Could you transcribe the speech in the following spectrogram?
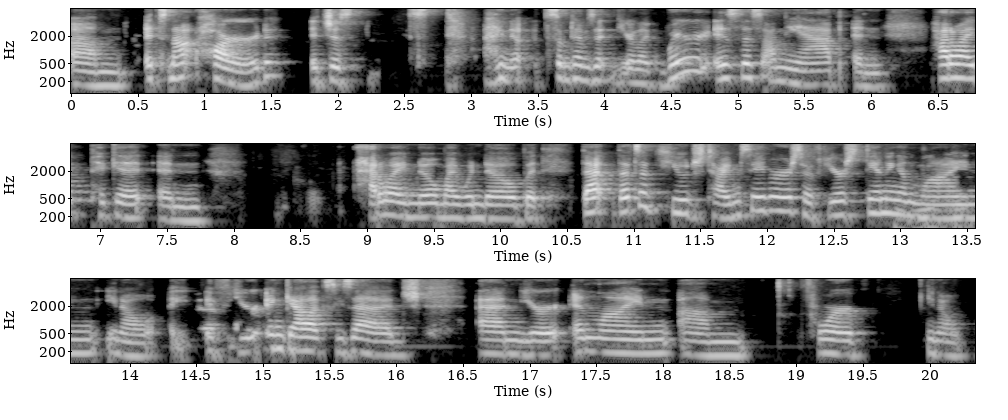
Um, it's not hard. It just, I know sometimes it, you're like, where is this on the app and how do I pick it and how do I know my window? But that that's a huge time saver. So if you're standing in Mhm. line, you know, if you're in Galaxy's Edge and you're in line um, for you know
